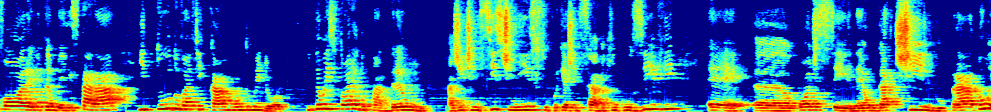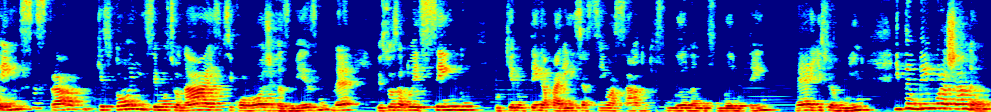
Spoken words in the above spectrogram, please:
fora ele também estará e tudo vai ficar muito melhor. Então, a história do padrão, a gente insiste nisso porque a gente sabe que, inclusive, é, uh, pode ser né, um gatilho para doenças, para questões emocionais, psicológicas mesmo, né? Pessoas adoecendo porque não tem aparência assim, o assado que fulana ou fulano tem, né? Isso é ruim. E também por achar, não,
